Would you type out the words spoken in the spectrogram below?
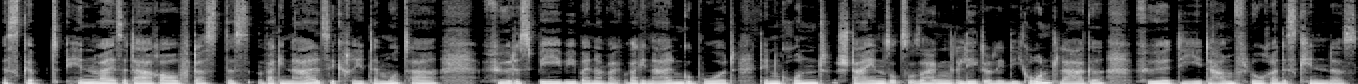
Es gibt Hinweise darauf, dass das Vaginalsekret der Mutter für das Baby bei einer vaginalen Geburt den Grundstein sozusagen legt oder die Grundlage für die Darmflora des Kindes.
